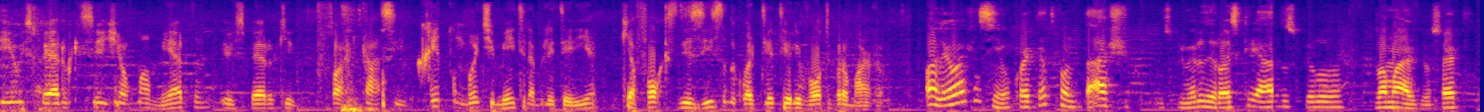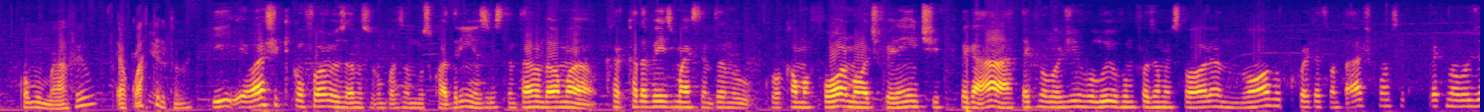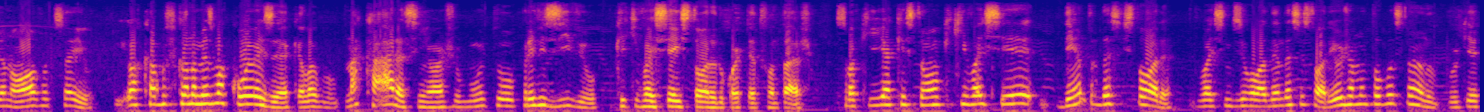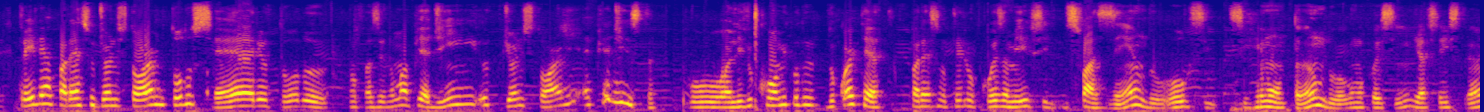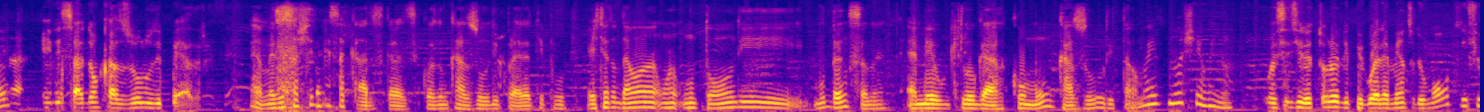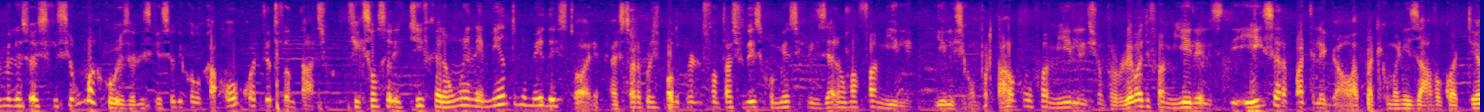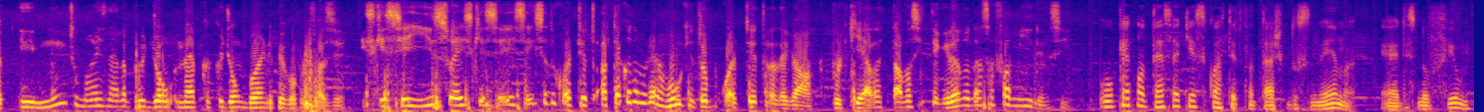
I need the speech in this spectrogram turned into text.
Eu espero que seja uma merda. Eu espero que fracasse retumbantemente na bilheteria. Que a Fox desista do quarteto e ele volte pra Marvel. Olha, eu acho assim, o Quarteto Fantástico, os primeiros heróis criados pelo pela Marvel, certo? Como Marvel é o quarteto, né? E eu acho que conforme os anos foram passando nos quadrinhos, eles tentaram dar uma. ca- cada vez mais tentando colocar uma fórmula diferente. Pegar, ah, a tecnologia evoluiu, vamos fazer uma história nova com o Quarteto Fantástico com essa tecnologia nova que saiu. E acaba ficando a mesma coisa, é aquela. na cara, assim, eu acho muito previsível o que, que vai ser a história do Quarteto Fantástico. Só que a questão é o que, que vai ser dentro dessa história. Vai se desenrolar dentro dessa história. Eu já não tô gostando, porque no trailer aparece o Johnny Storm todo sério, todo. fazendo uma piadinha, e o Johnny Storm é piadista. O alívio cômico do, do quarteto. Parece no trailer coisa meio se desfazendo ou se, se remontando, alguma coisa assim, já sei estranho. Ele sai de um casulo de pedra. É, mas isso achei bem sacado, cara, essa coisa de um casulo de prédio. Tipo, eles tentam dar uma- uma- um tom de mudança, né? É meio que lugar comum, casulo e tal, mas não achei ruim não. Esse diretor ele pegou elemento de um monte de filme ele só esqueceu uma coisa, ele esqueceu de colocar o Quarteto Fantástico. Ficção científica era um elemento no meio da história. A história principal do Quarteto Fantástico desde o começo é que eles eram uma família. E eles se comportavam como família, eles tinham problema de família, eles... e isso era a parte legal, a parte que humanizava o quarteto. E muito mais na John, na época que o John Byrne pegou pra fazer. Esquecer isso é esquecer a essência do quarteto. Até quando a mulher Hulk entrou pro quarteto era legal, porque ela tava se integrando nessa família, assim. O que acontece é que esse Quarteto Fantástico do cinema, é, desse novo filme,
